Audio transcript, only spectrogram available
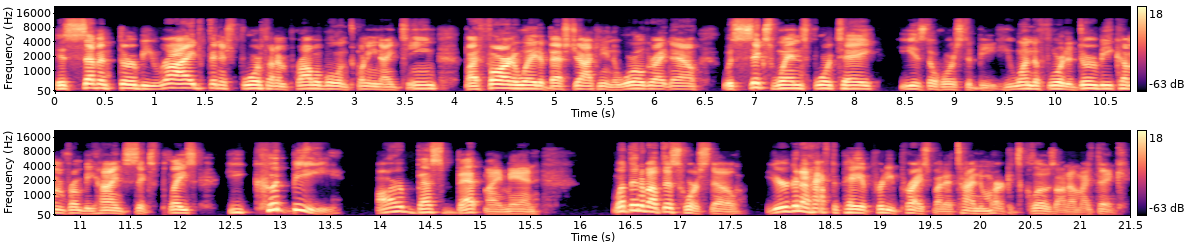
his seventh Derby ride, finished fourth on Improbable in 2019. By far and away the best jockey in the world right now. With six wins, Forte, he is the horse to beat. He won the Florida Derby coming from behind sixth place. He could be our best bet, my man. One thing about this horse, though, you're going to have to pay a pretty price by the time the markets close on him, I think.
